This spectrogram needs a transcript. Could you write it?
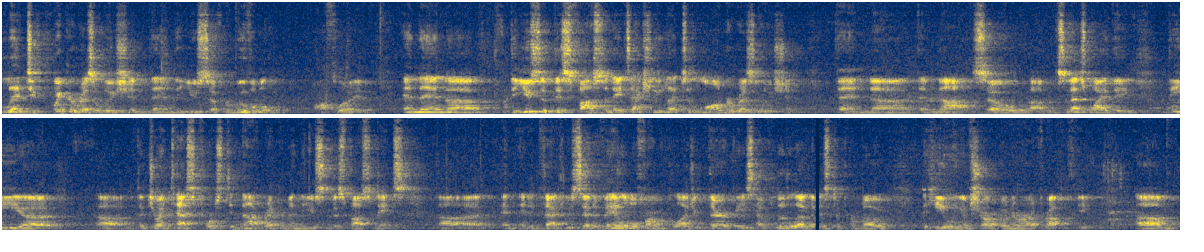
led to quicker resolution than the use of removable offloading. And then uh, the use of bisphosphonates actually led to longer resolution than, uh, than not. So, um, so that's why the, the, uh, uh, the Joint Task Force did not recommend the use of bisphosphonates. Uh, and, and, in fact, we said available pharmacologic therapies have little evidence to promote the healing of Charcot neuropathy. Um,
